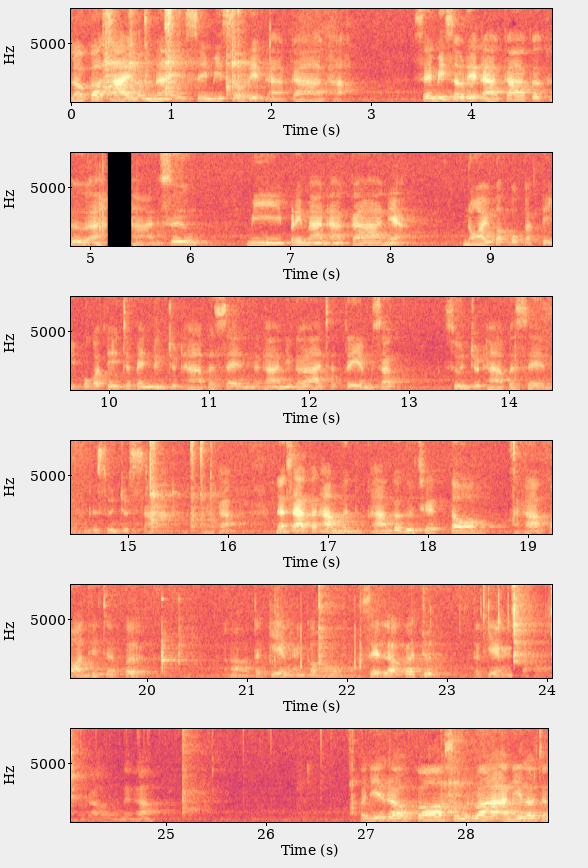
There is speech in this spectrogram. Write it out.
แล้วก็ถ่ายลงในเซมิโซลิดอาก้าค่ะเซมิโซลิดอาก้าก็คืออาหารซึ่งมีปริมาณอาก้าเนี่ยน้อยกว่าปกติ ปกติจะเป็น 1.5%นะคะ อันนี้ก็อาจจะเตรียมสัก 0.5%หรือ 0.3 นะคะ นักศึกษาก็ทำเหมือนทุกครั้งก็คือเช็ดโต๊ะนะคะก่อนที่จะเปิดตะเกียงแอลกอฮอล์เสร็จแล้วก็จุดตะเกียงแอลกอฮอล์ของเรานะคะคราวนี้เราก็สมมติว่าอันนี้เราจะ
